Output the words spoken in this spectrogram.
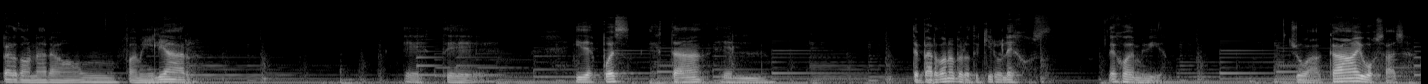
perdonar a un familiar. Este, y después está el te perdono pero te quiero lejos, lejos de mi vida. Yo acá y vos allá.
